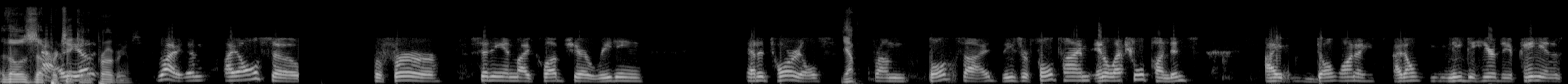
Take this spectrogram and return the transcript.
those uh, Yeah, particular other- programs. Right, and I also prefer sitting in my club chair reading editorials Yep. from both sides. These are full-time intellectual pundits. I don't want to. I don't need to hear the opinions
